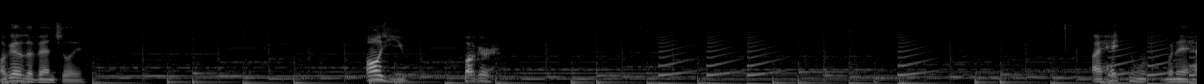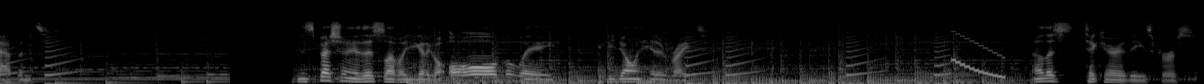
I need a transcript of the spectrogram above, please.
I'll get it eventually. Oh, you bugger. I hate when it happens. And especially at this level, you gotta go all the way if you don't hit it right. Now let's take care of these first.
